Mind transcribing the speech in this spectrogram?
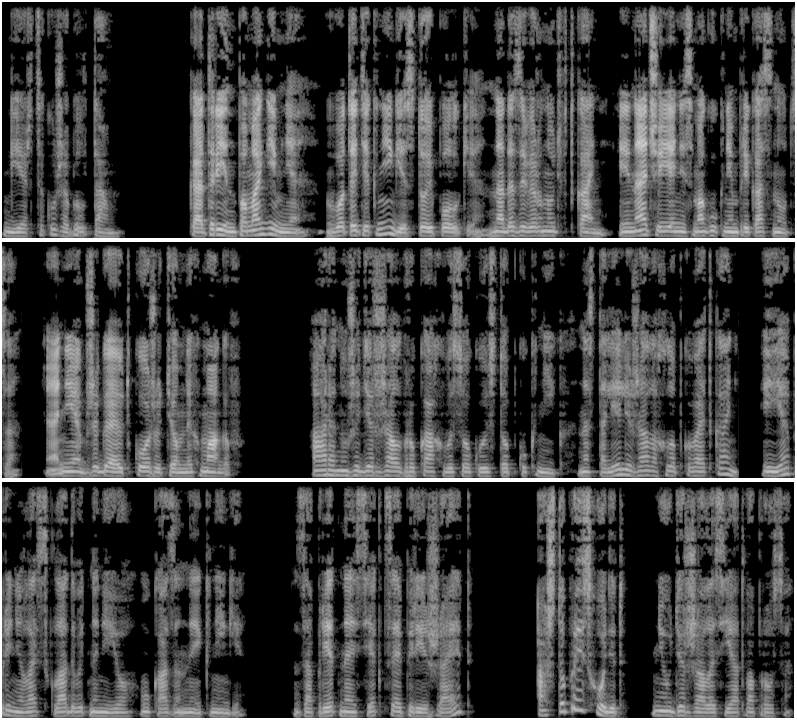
Герцог уже был там. «Катрин, помоги мне. Вот эти книги с той полки надо завернуть в ткань, иначе я не смогу к ним прикоснуться. Они обжигают кожу темных магов». Аарон уже держал в руках высокую стопку книг. На столе лежала хлопковая ткань, и я принялась складывать на нее указанные книги. Запретная секция переезжает? А что происходит? Не удержалась я от вопроса.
